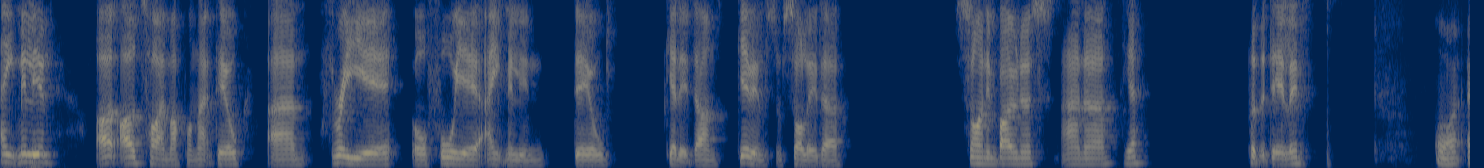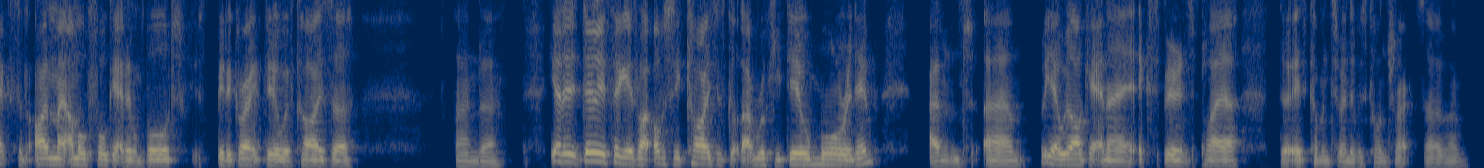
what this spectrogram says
eight million, I, I'll tie him up on that deal. Um, three year or four year, eight million deal, get it done. Give him some solid uh, signing bonus, and uh, yeah, put the deal in. All right, excellent. I'm I'm all for getting him on board. It's been a great deal with Kizer, and uh, yeah, the, the only thing is like obviously Kizer's got that rookie deal more in him, and um, but yeah, we are getting a experienced player that is coming to end of his contract. So um,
